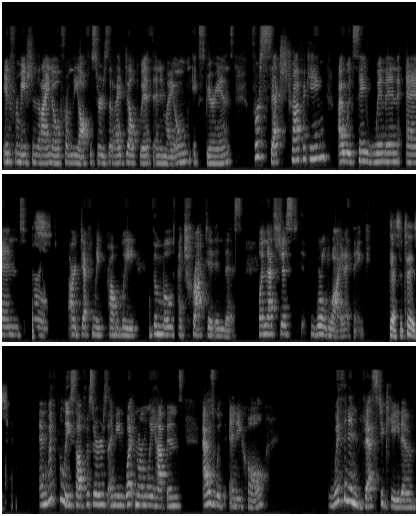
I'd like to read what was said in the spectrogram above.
information that I know from the officers that I've dealt with and in my own experience, for sex trafficking, I would say women and girls are definitely probably the most attracted in this. And that's just worldwide, I think. Yes, it is. And with police officers, I mean, what normally happens, as with any call, with an investigative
